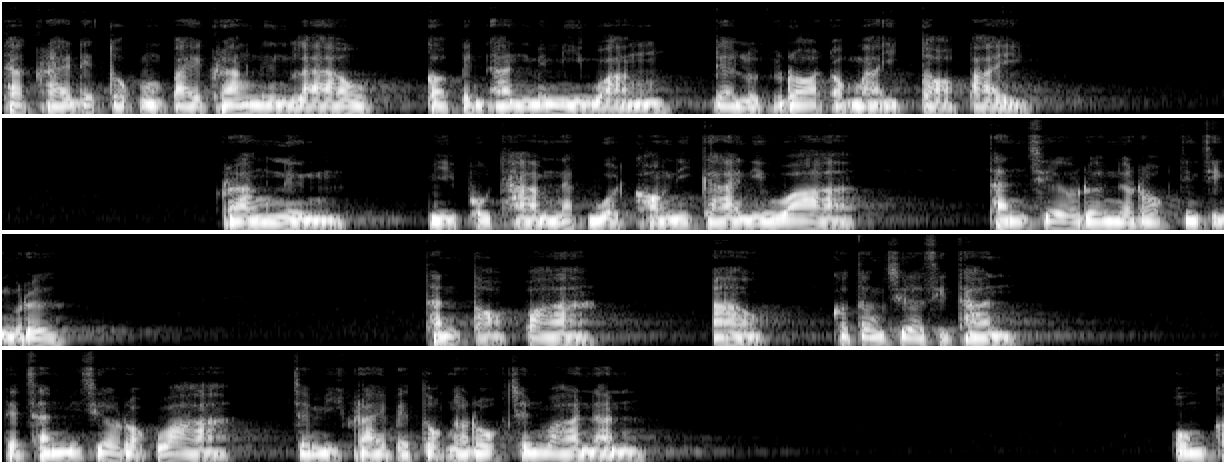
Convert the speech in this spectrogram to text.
ถ้าใครได้ตกลงไปครั้งหนึ่งแล้ว ก็เป็นอันไม่มีหวังได้หลุดรอดออกมาอีกต่อไป ครั้งหนึ่ง มีผู้ถามนักบวชของนิกายนี้ว่า ท่านเชื่อเรื่องนรกจริง ๆ หรือ ท่านตอบว่าอ้าวก็ต้องเชื่อสิท่าน แต่ฉันไม่เชื่อหรอกว่าจะมีใครไปตกนรกเช่นว่านั้น องค์ก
